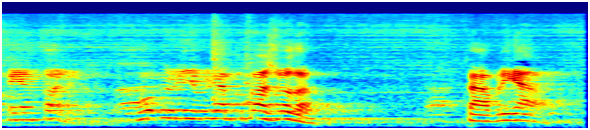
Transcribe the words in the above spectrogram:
Ok, António. Boa melhoria, obrigado pela tua ajuda. Tá, obrigado.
